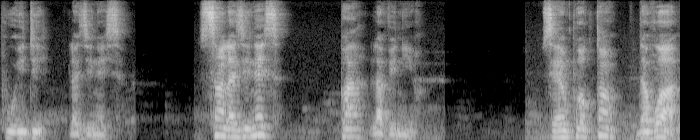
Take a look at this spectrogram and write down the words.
pour aider la jeunesse. Sans la jeunesse, pas l'avenir. C'est important d'avoir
